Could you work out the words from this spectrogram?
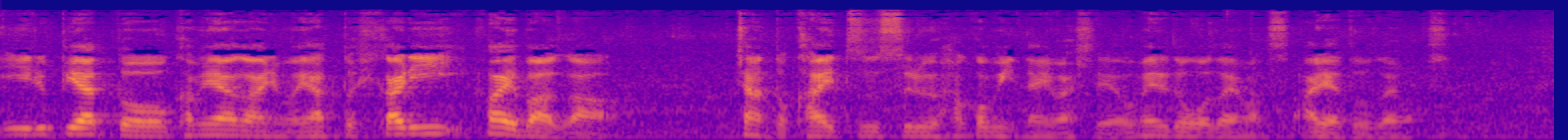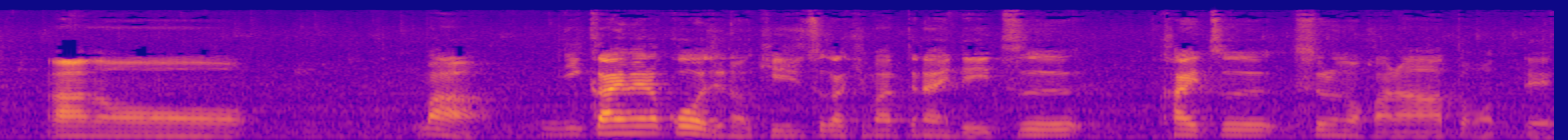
イールピアと神谷川にもやっと光ファイバーがちゃんと開通する運びになりましておめでとうございます。ありがとうございます。あのーまあ2回目の工事の期日が決まってないんでいつ開通するのかなと思って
